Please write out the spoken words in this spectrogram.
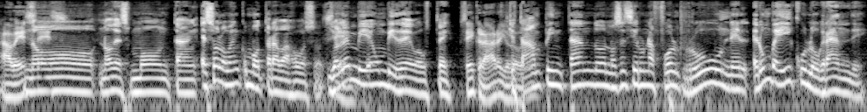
a veces. No, no desmontan. Eso lo ven como trabajoso. Yo le envié un video a usted. Sí, claro. Yo que estaban pintando, no sé si era una Ford Runner, era un vehículo grande.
